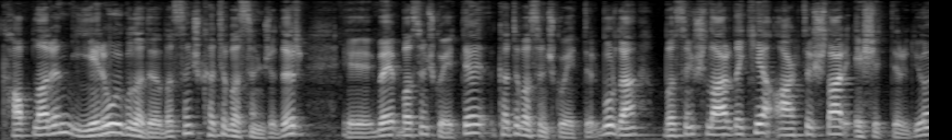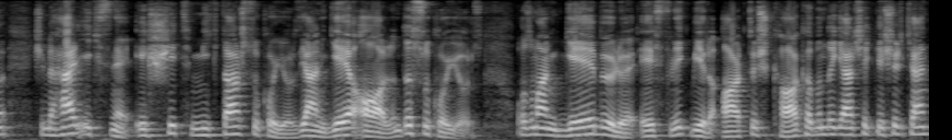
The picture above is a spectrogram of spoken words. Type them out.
kapların yere uyguladığı basınç katı basıncıdır. Ee, ve basınç kuvveti de katı basınç kuvvettir. Burada basınçlardaki artışlar eşittir diyor. Şimdi her ikisine eşit miktar su koyuyoruz. Yani G ağırlığında su koyuyoruz. O zaman G bölü S'lik bir artış K kabında gerçekleşirken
